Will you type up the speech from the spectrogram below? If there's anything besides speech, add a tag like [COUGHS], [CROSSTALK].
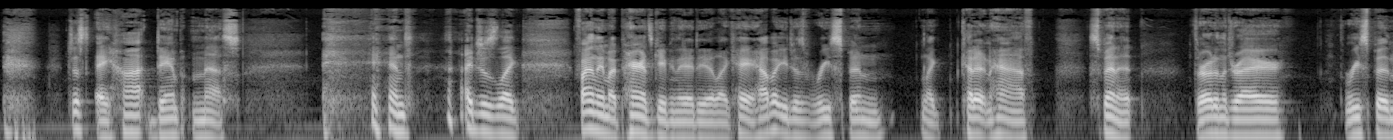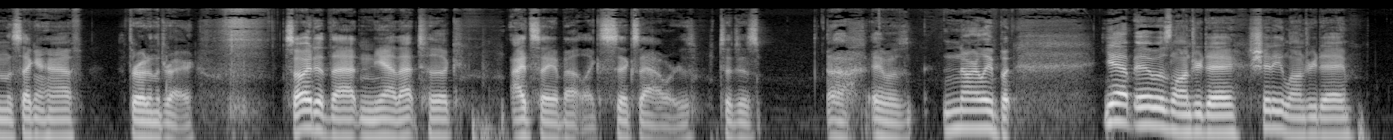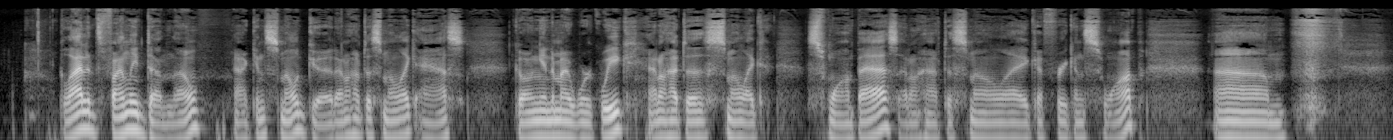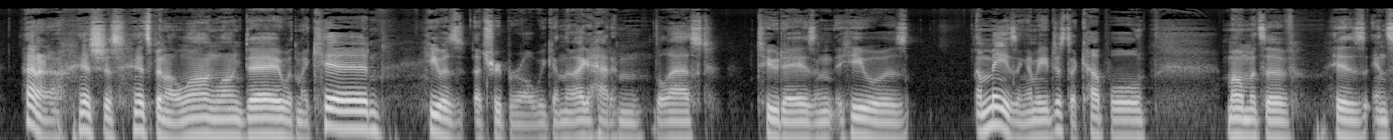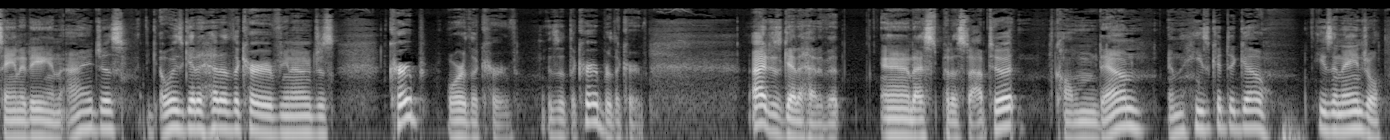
[LAUGHS] just a hot, damp mess. [LAUGHS] and [LAUGHS] I just like, finally, my parents gave me the idea like, hey, how about you just respin, like cut it in half, spin it, throw it in the dryer, respin the second half, throw it in the dryer. So I did that, and yeah, that took, I'd say, about like six hours to just, uh, it was gnarly, but Yep, it was laundry day. Shitty laundry day. Glad it's finally done though. I can smell good. I don't have to smell like ass going into my work week. I don't have to smell like swamp ass. I don't have to smell like a freaking swamp. Um, I don't know. It's just, it's been a long, long day with my kid. He was a trooper all weekend, though. I had him the last two days, and he was amazing. I mean, just a couple moments of his insanity, and I just always get ahead of the curve, you know, just curb or the curve. Is it the curb or the curve? I just get ahead of it, and I put a stop to it, calm him down, and he's good to go. He's an angel.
